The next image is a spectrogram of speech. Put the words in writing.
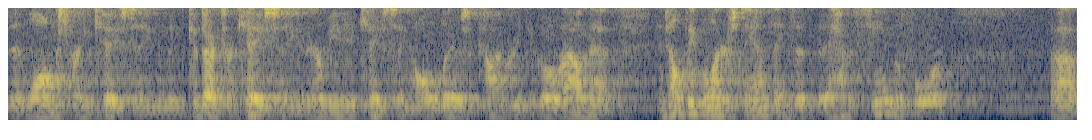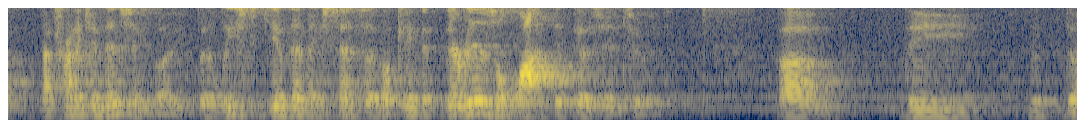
then long string casing, and then conductor casing, and intermediate casing, all the layers of concrete that go around that, and help people understand things that they haven't seen before. Um, not trying to convince anybody, but at least give them a sense of, okay, th- there is a lot that goes into it. Um, the, the, the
